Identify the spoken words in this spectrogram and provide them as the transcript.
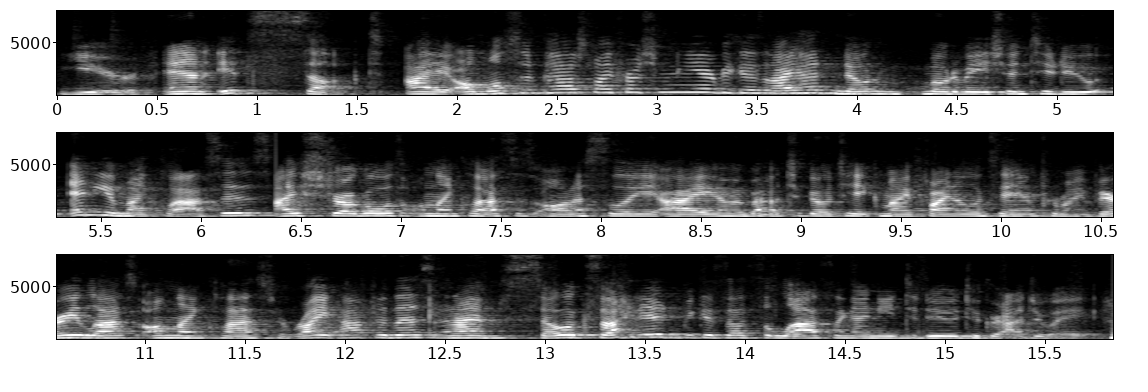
year and it sucked. I almost didn't pass my freshman year because I had no motivation to do any of my classes. I struggle with online classes, honestly. I am about to go take my final exam for my very last online class right after this and I'm so excited because that's the last thing I need to do to graduate.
